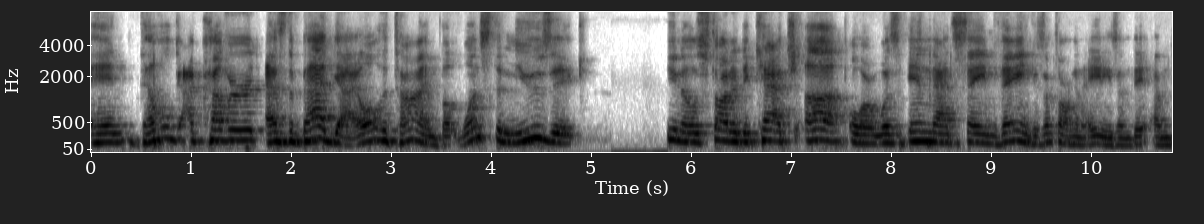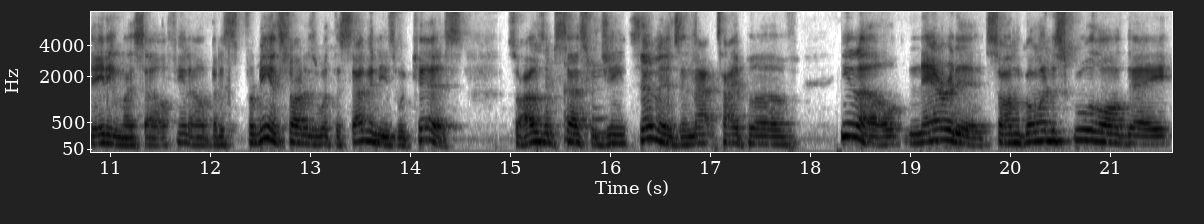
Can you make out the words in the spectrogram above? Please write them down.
and devil got covered as the bad guy all the time. But once the music, you know, started to catch up or was in that same vein, because I'm talking the 80s, I'm, da- I'm dating myself, you know, but it's for me, it started with the 70s with Kiss. So I was obsessed okay. with Gene Simmons and that type of, you know, narrative. So I'm going to school all day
